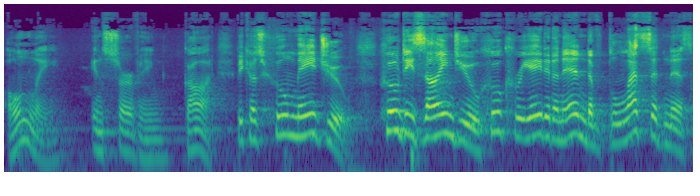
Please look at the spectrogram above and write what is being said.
Only in serving God. Because who made you? Who designed you? Who created an end of blessedness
